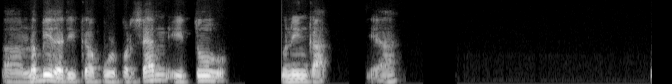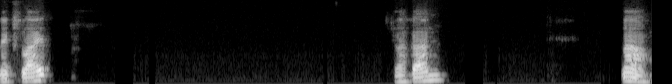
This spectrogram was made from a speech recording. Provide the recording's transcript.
uh, lebih dari 30 persen itu meningkat. Ya. Next slide. Silahkan. Nah,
